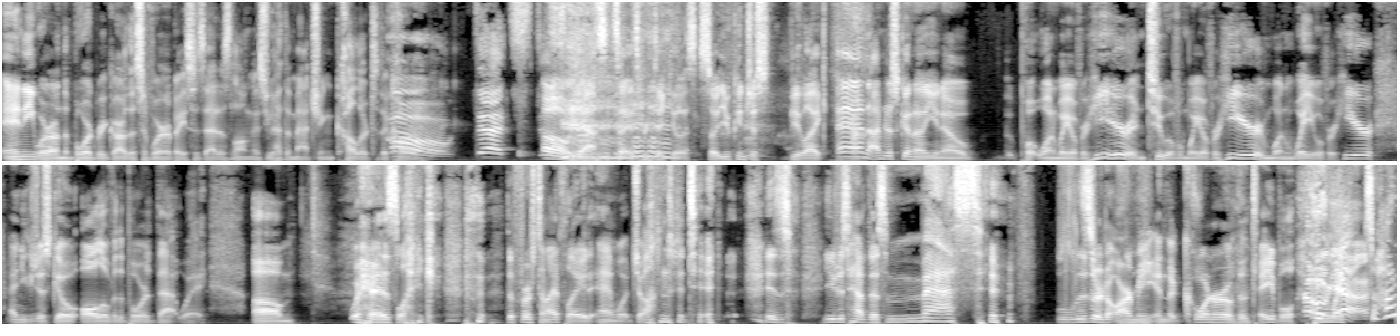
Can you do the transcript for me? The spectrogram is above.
anywhere on the board, regardless of where a base is at, as long as you have the matching color to the card. Oh, that's. Oh yes, it's, it's ridiculous. So you can just be like, and I'm just gonna, you know, put one way over here, and two of them way over here, and one way over here, and you can just go all over the board that way. Um, whereas, like the first time I played, and what Johnn did is, you just have this massive. Lizard army in the corner of the table. Oh, being like, yeah. so how do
